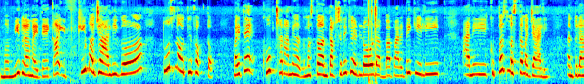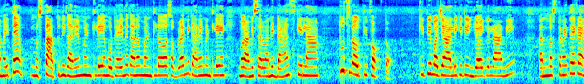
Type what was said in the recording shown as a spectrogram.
मम्मी तुला माहितीये का इतकी मजा आली ग. तूच नव्हती फक्त. माहितीये खूप छान आम्ही मस्त अंताक्षरी खेळलो डब्बा पार्टी केली. आणि खूपच मस्त मजा आली. आणि तुला माहितीये मस्त आतून गाणे म्हटले मोठ्याने गाणं म्हटलं सगळ्यांनी गाणे म्हटले. मग आम्ही सर्वांनी डान्स केला. तूच नव्हती फक्त. किती मजा आली किती एन्जॉय केला आम्ही. आणि मस्त माहितीये काय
